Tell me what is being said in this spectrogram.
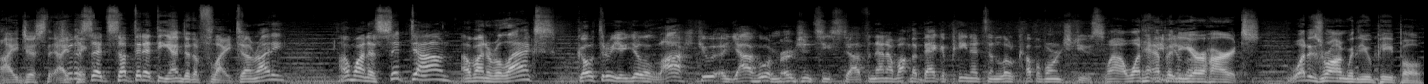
I just, I Should have think said something at the end of the flight, alrighty? I want to sit down. I want to relax. Go through your, your Yahoo, uh, Yahoo emergency stuff, and then I want my bag of peanuts and a little cup of orange juice. Wow, what happened to your alone. hearts? What is wrong with you people?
